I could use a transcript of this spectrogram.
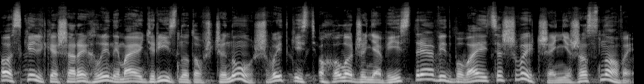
Оскільки шари глини мають різну товщину, швидкість охолодження вістря відбувається швидше, ніж основи.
